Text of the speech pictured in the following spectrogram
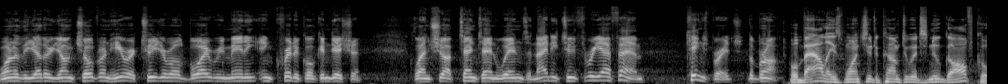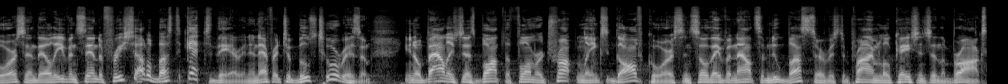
One of the other young children here, a two year old boy, remaining in critical condition. Glenn Schuck, 1010 wins, a 92.3 FM. Kingsbridge, the Bronx. Well, Bally's wants you to come to its new golf course, and they'll even send a free shuttle bus to get you there in an effort to boost tourism. You know, Bally's just bought the former Trump Links golf course, and so they've announced some new bus service to prime locations in the Bronx.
